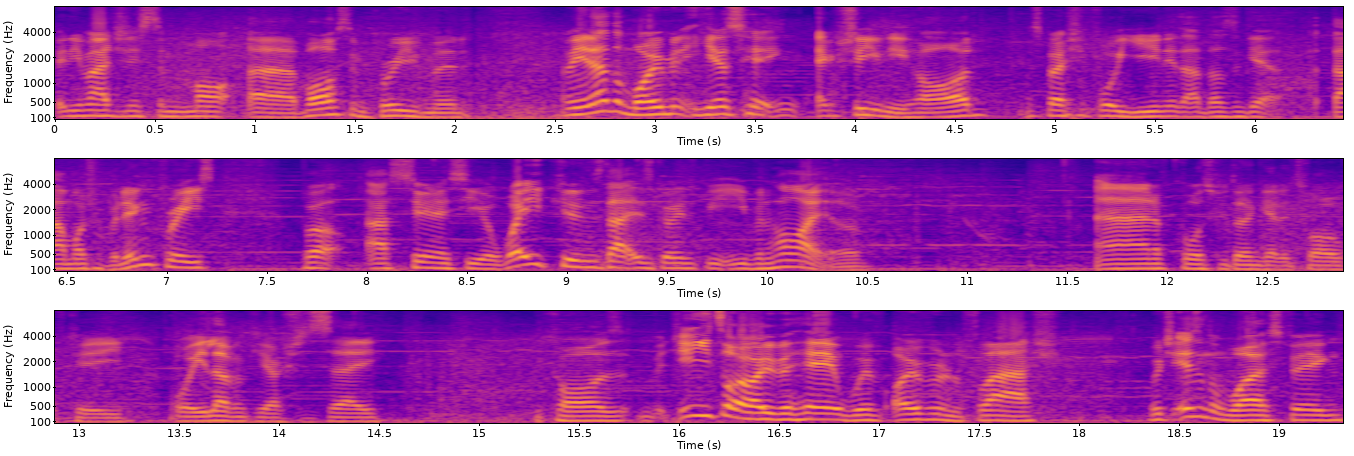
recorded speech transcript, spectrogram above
imagine it's a uh, vast improvement. I mean, at the moment, he is hitting extremely hard, especially for a unit that doesn't get that much of an increase, but as soon as he awakens, that is going to be even higher. And, of course, we don't get a 12 Ki, or 11 Ki, I should say, because Vegito over here with Over and Flash which isn't the worst thing.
